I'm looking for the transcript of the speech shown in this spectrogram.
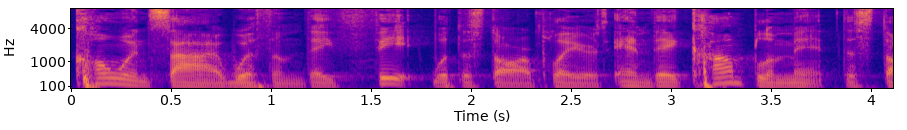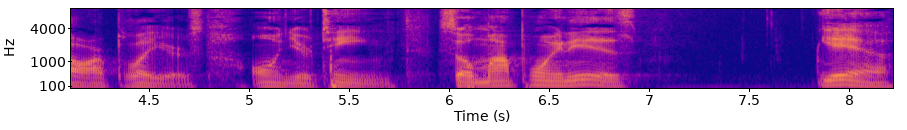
coincide with them. They fit with the star players and they complement the star players on your team. So my point is, yeah,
